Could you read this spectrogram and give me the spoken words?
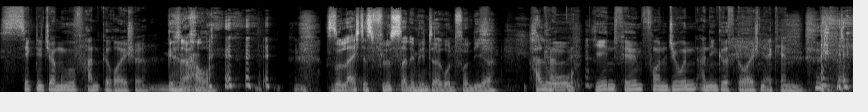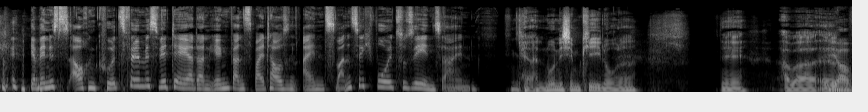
Signature-Move, Handgeräusche. Genau. so leichtes Flüstern im Hintergrund von dir. Hallo. Kann jeden Film von June an den Griffgeräuschen erkennen. ja, wenn es auch ein Kurzfilm ist, wird der ja dann irgendwann 2021 wohl zu sehen sein. Ja, nur nicht im Kino, ne? Nee, aber. Ähm, ja,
